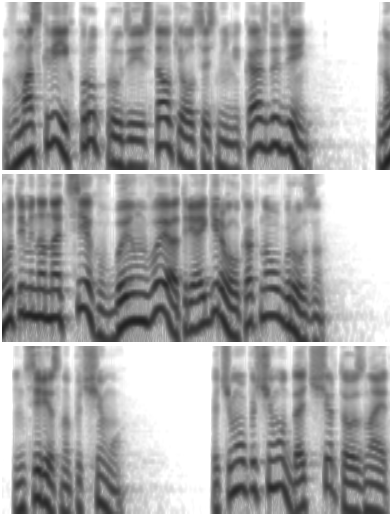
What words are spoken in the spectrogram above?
в Москве их пруд пруди и сталкивался с ними каждый день. Но вот именно на тех в БМВ отреагировал как на угрозу. Интересно, почему? Почему-почему? Да черт его знает.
